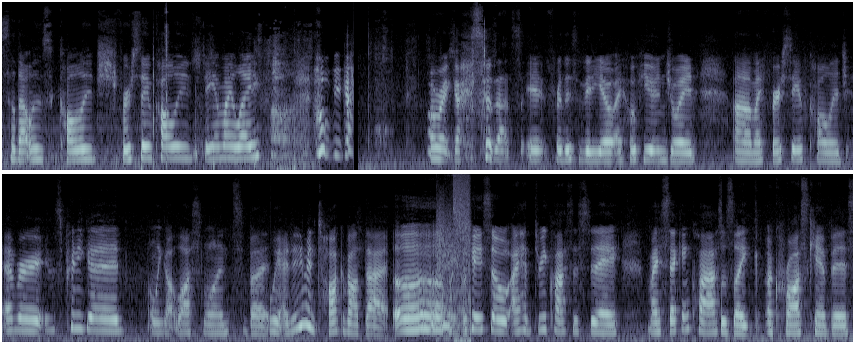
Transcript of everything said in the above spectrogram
so that was college, first day of college, day of my life. hope you guys. All right, guys, so that's it for this video. I hope you enjoyed uh, my first day of college ever. It was pretty good. Only got lost once, but wait, I didn't even talk about that. Ugh. Okay, so I had three classes today. My second class was like across campus.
